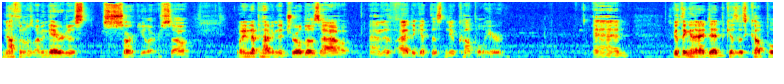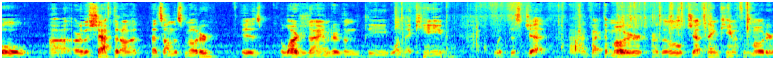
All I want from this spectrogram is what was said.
Nothing was, I mean, they were just circular. So, we ended up having to drill those out, and I had to get this new couple here. And it's a good thing that I did because this couple, uh, or the shaft that on it, that's on this motor, is a larger diameter than the one that came with this jet. Uh, in fact, the motor, or the little jet thing came with the motor,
